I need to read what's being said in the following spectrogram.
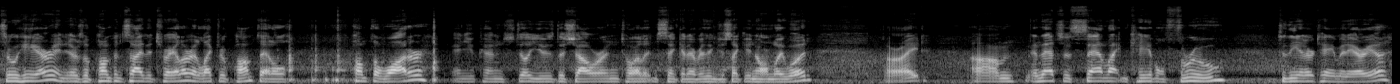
through here, and there's a pump inside the trailer, an electric pump that'll pump the water, and you can still use the shower and toilet and sink and everything just like you normally would. All right, um, and that's just satellite and cable through to the entertainment area.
